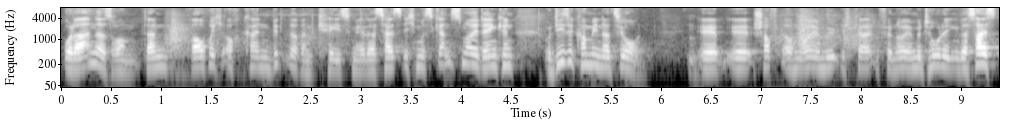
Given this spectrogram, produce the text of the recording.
oder andersrum, dann brauche ich auch keinen mittleren Case mehr. Das heißt, ich muss ganz neu denken und diese Kombination, äh, äh, schafft auch neue Möglichkeiten für neue Methodiken. Das heißt,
